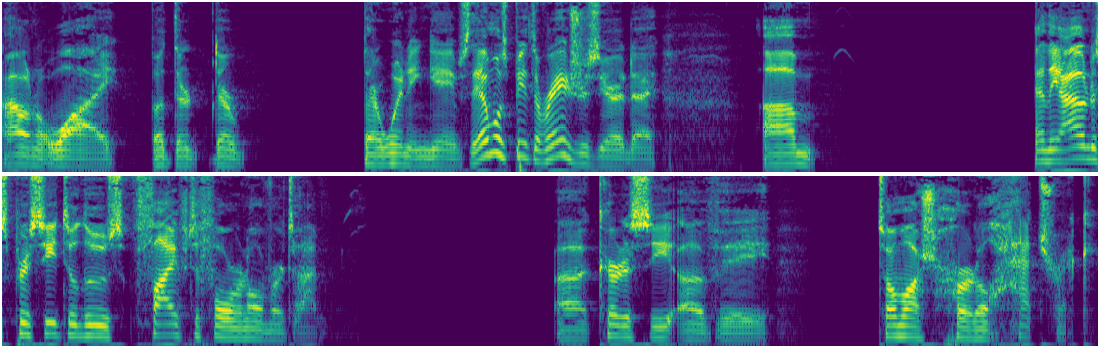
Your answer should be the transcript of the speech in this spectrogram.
I don't know why but they're they're they're winning games. They almost beat the Rangers the other day. Um, and the Islanders proceed to lose five to four in overtime, uh, courtesy of a Tomas Hertl hat trick.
